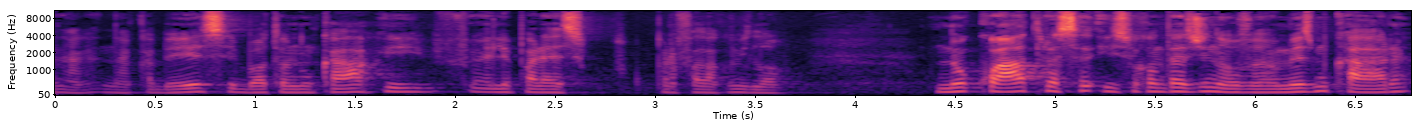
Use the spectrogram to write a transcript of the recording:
na, na cabeça e botam num carro e ele aparece pra falar com o vilão. No 4, essa- isso acontece de novo. É o mesmo cara.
